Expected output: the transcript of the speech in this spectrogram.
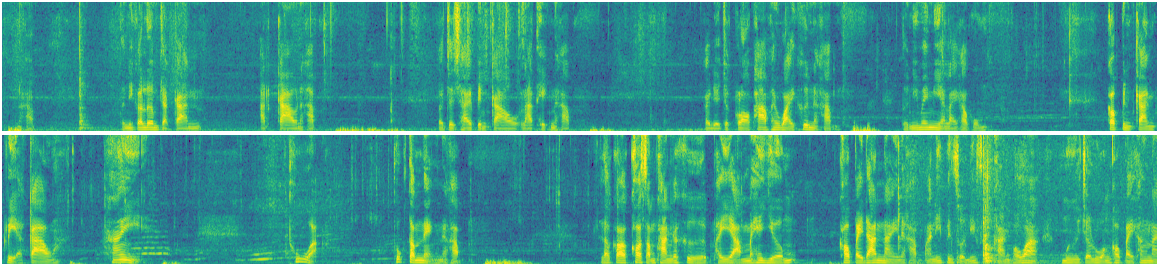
ำนะครับ ตอนนี้ก็เริ่มจากการอัดกาวนะครับ เราจะใช้เป็นกาวลาเท็กนะครับ ก็เดี๋ยวจะกรอภาพให้ไวขึ้นนะครับ ตัวนี้ไม่มีอะไรครับผม ก็เป็นการเกลี่ยกาวให้ ทั่วทุกตำแหน่งนะครับ แล้วก็ข้อสำคัญก็คือพยายามไม่ให้เยิ้มเข้าไปด้านในนะครับ อันนี้เป็นส่วนที่สำคัญ เพราะว่ามือจะล้วงเข้าไปข้างใน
